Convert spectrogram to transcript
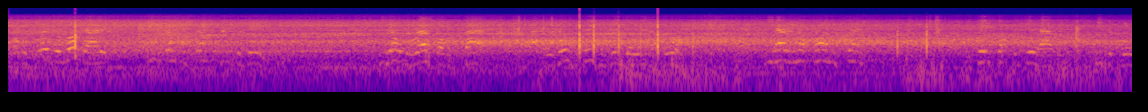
But with to look at it, he was only sent to the brigade. He held the rest of us back. So his whole division didn't go in and forth. He had enough common sense in case something did happen, he could pull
